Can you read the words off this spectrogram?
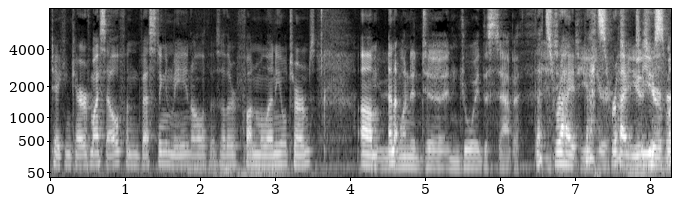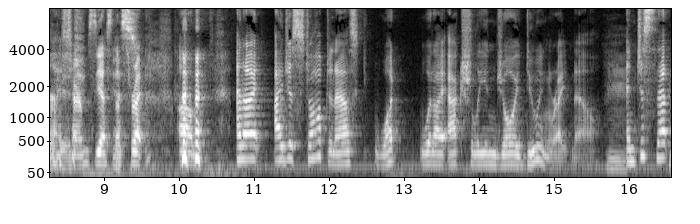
taking care of myself and investing in me and all of those other fun millennial terms um, You and wanted to enjoy the Sabbath. that's to- right. to use that's your- right. To use, your my verbiage. terms. Yes, that's right. Um, and I, I just stopped and asked, what would I actually enjoy doing right now? Hmm. And just that,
